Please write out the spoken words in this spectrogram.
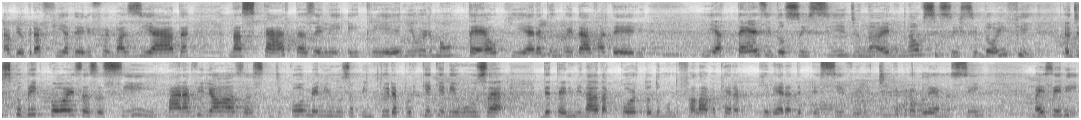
a, biografia dele foi baseada nas cartas ele, entre ele e o irmão Theo, que era quem uhum. cuidava dele e a tese do suicídio, não, ele não se suicidou, enfim, eu descobri coisas assim maravilhosas de como ele usa a pintura, por que, que ele usa determinada cor, todo mundo falava que, era, que ele era depressivo, ele tinha problemas sim, mas ele,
